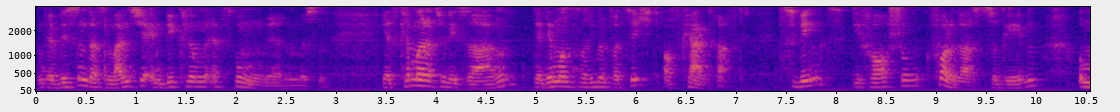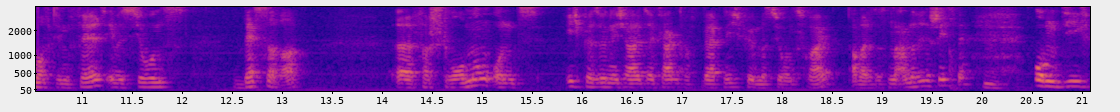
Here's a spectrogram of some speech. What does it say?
Und wir wissen, dass manche Entwicklungen erzwungen werden müssen. Jetzt kann man natürlich sagen, der demonstrative Verzicht auf Kernkraft zwingt die Forschung Vollgas zu geben, um auf dem Feld emissionsbesserer äh, Verstromung und ich persönlich halte Kernkraftwerk nicht für emissionsfrei, aber das ist eine andere Geschichte, hm. um, die,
